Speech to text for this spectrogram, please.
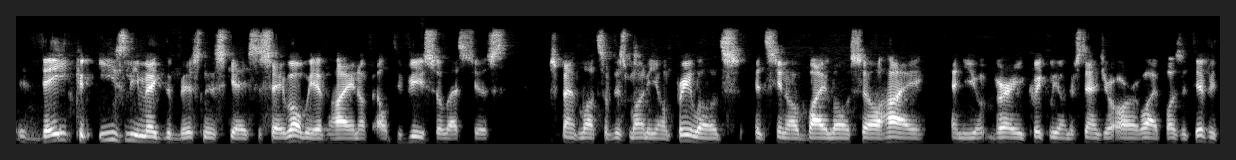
they could easily make the business case to say, well, we have high enough LTV, so let's just spend lots of this money on preloads. It's you know buy low, sell high, and you very quickly understand your ROI positivity.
